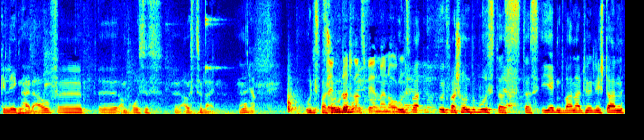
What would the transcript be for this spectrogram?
Gelegenheit auf, äh, äh, Ambrosius äh, auszuleihen. Ne? Ja. Uns war, Sehr schon Transfer in meinen Augen. uns, war, uns war schon bewusst, dass, dass irgendwann natürlich dann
